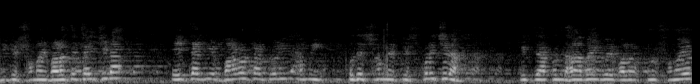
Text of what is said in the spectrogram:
নিজের সময় বাড়াতে চাইছি না। এইটা দিয়ে বারোটা দলিল আমি ওদের সামনে পেশ করেছিলাম। কিন্তু এখন ধারাবাহিকভাবে বলার কোনো সময় নেই।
